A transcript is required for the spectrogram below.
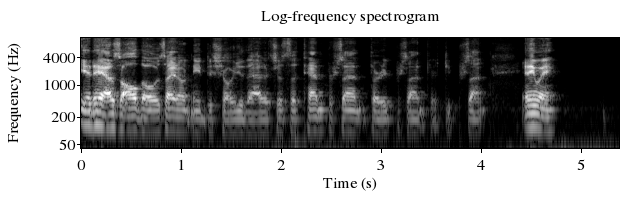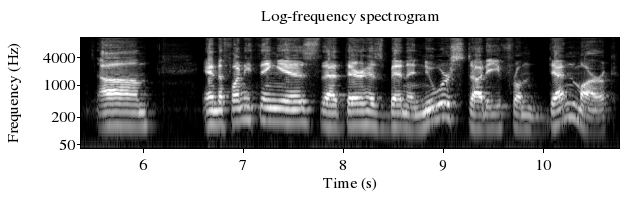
It has all those. I don't need to show you that. It's just a 10%, 30%, 50%. Anyway, um, and the funny thing is that there has been a newer study from Denmark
